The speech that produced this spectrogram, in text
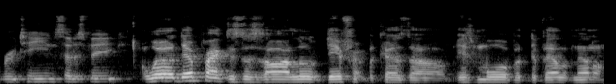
routine, so to speak? Well, their practices are a little different because uh, it's more of a developmental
